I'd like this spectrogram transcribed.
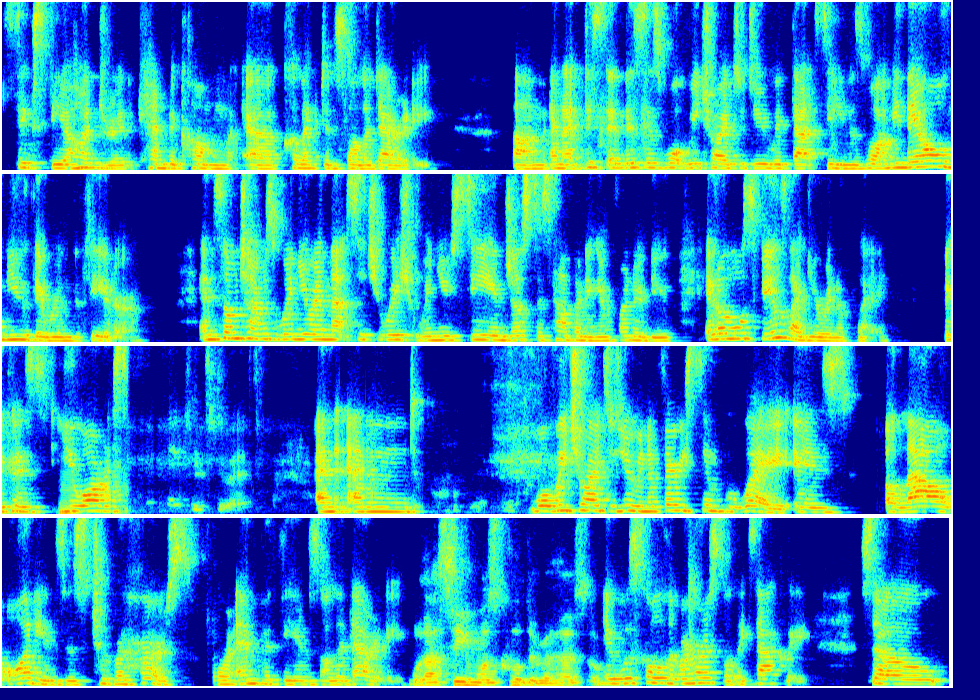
60 100 can become a collective solidarity um, and I, this and this is what we tried to do with that scene as well. I mean, they all knew they were in the theater. And sometimes when you're in that situation, when you see injustice happening in front of you, it almost feels like you're in a play because mm. you are a spectator to it. And and what we try to do in a very simple way is allow audiences to rehearse for empathy and solidarity. Well, that scene was called the rehearsal. It was called the rehearsal, exactly. So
